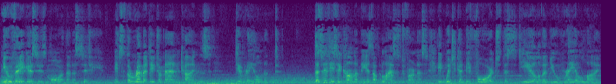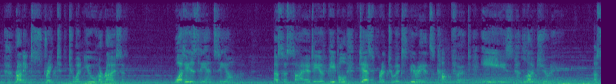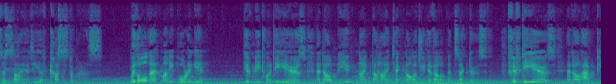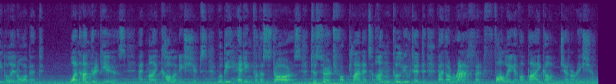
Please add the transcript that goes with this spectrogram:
New Vegas is more than a city. It's the remedy to mankind's derailment. The city's economy is a blast furnace in which can be forged the steel of a new rail line running straight to a new horizon. What is the NCR? A society of people desperate to experience comfort, ease, luxury. A society of customers. With all that money pouring in, give me 20 years and I'll reignite the high technology development sectors. 50 years and I'll have people in orbit. 100 years and my colony ships will be heading for the stars to search for planets unpolluted by the wrath and folly of a bygone generation.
